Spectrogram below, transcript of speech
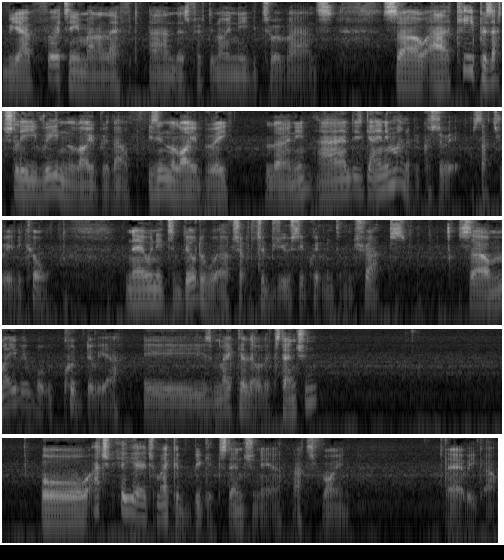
we have 13 mana left, and there's 59 needed to advance. So our keeper's actually reading the library though. He's in the library learning, and he's gaining mana because of it. So that's really cool. Now we need to build a workshop to produce equipment and traps. So maybe what we could do here is make a little extension or actually, yeah, let's make a big extension here. That's fine. There we go.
